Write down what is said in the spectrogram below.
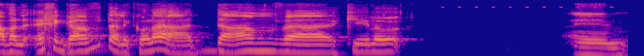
אבל איך הגבת לכל הדם והכאילו... אמ,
